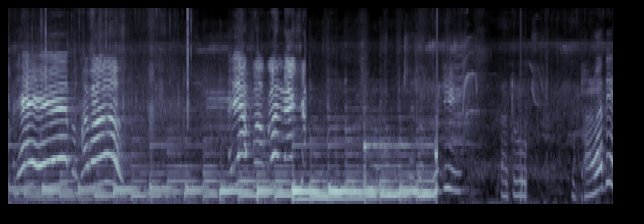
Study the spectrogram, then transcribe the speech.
અલે, એ તો ઉઠાડવા દે?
